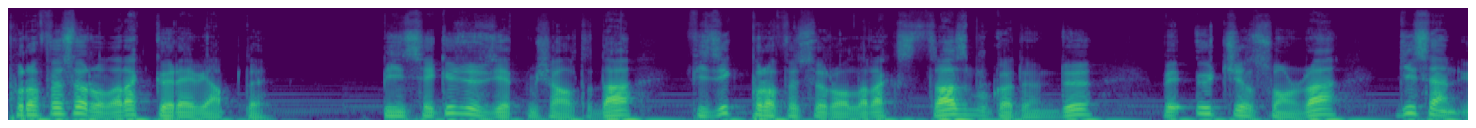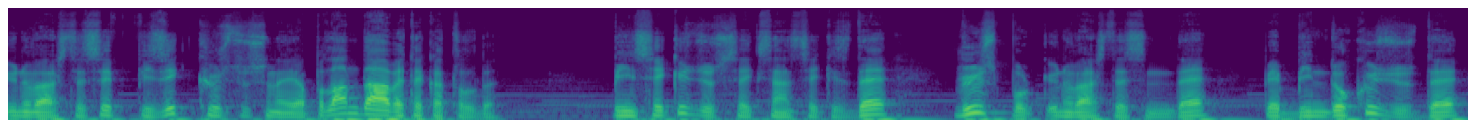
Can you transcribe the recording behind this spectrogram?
profesör olarak görev yaptı. 1876'da fizik profesörü olarak Strasbourg'a döndü ve 3 yıl sonra Gießen Üniversitesi fizik kürsüsüne yapılan davete katıldı. 1888'de Würzburg Üniversitesi'nde ve 1900'de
